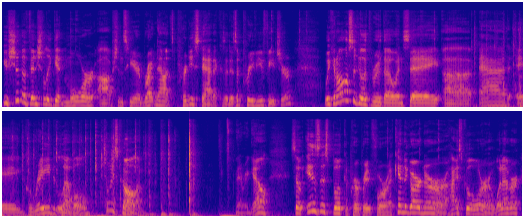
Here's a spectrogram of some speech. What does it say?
You should eventually get more options here. Right now it's pretty static because it is a preview feature. We can also go through though and say uh, add a grade level choice column. There we go. So is this book appropriate for a kindergartner or a high schooler or whatever?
